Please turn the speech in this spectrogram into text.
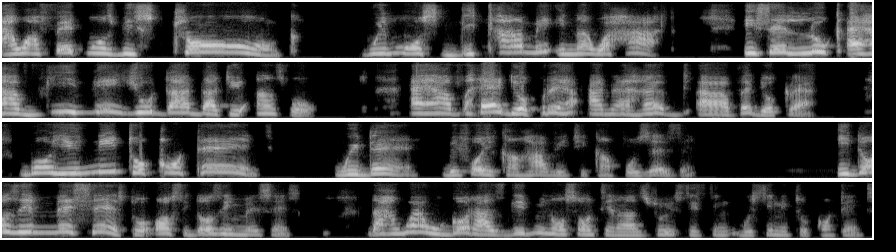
Our faith must be strong. We must determine in our heart he said, Look, I have given you that that you asked for. I have heard your prayer and I have, I have heard your cry. But you need to contend with them before you can have it, you can possess them. It doesn't make sense to us, it doesn't make sense. That's why God has given us something as we still need to content.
